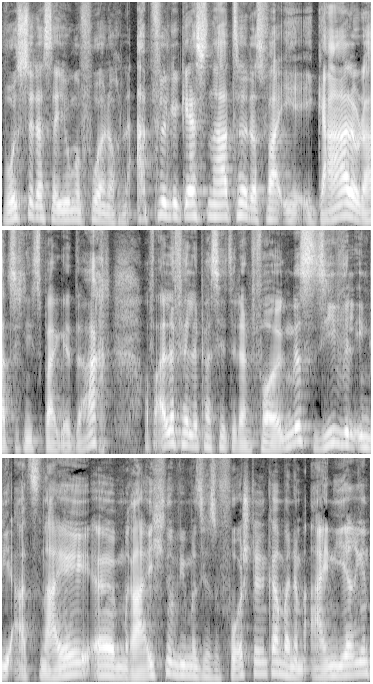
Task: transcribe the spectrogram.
wusste, dass der Junge vorher noch einen Apfel gegessen hatte. Das war ihr egal oder hat sich nichts bei gedacht. Auf alle Fälle passierte dann Folgendes. Sie will ihm die Arznei äh, reichen und wie man sich das so vorstellen kann, bei einem Einjährigen,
